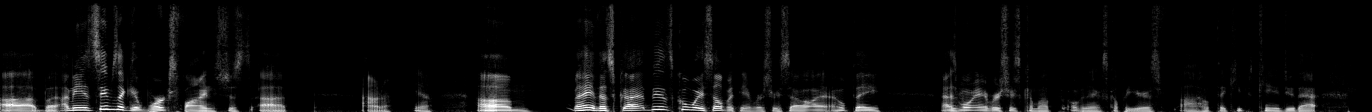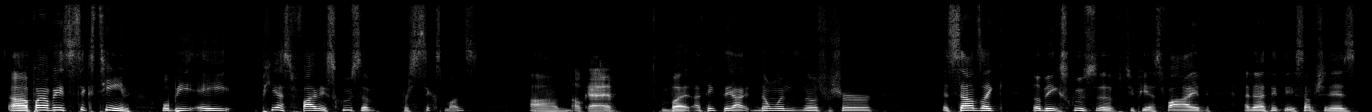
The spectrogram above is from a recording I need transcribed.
Uh, but I mean it seems like it works fine. It's just uh, I don't know. Yeah. Um, but hey, that's that's a cool way to celebrate the anniversary. So I, hope they, as more anniversaries come up over the next couple of years, uh, I hope they keep continue to do that. Uh, Final Fantasy 16 will be a PS5 exclusive for six months. Um, okay. but I think they no one knows for sure. It sounds like it'll be exclusive to PS5, and then I think the assumption is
